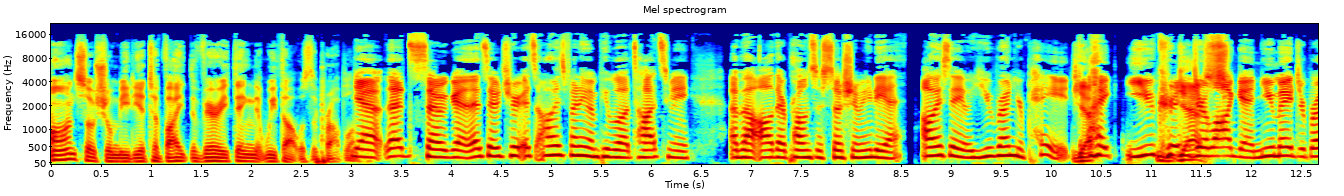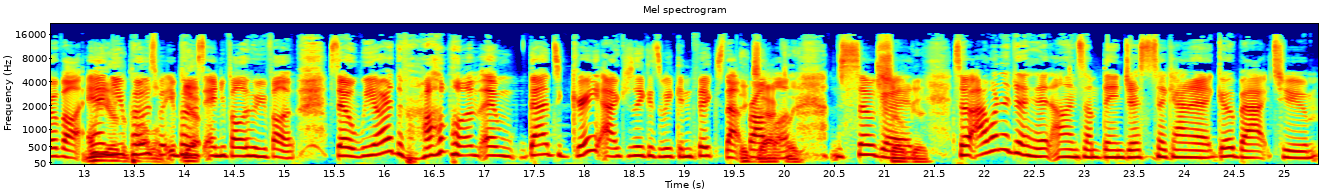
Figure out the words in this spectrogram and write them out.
on social media to fight the very thing that we thought was the problem. Yeah, that's so good. That's so true. It's always funny when people talk to me about all their problems with social media. I always say, you run your page. Yeah. Like you created your login, you made your profile, We and you post problem. what you post, Yep. and you follow who you follow. So we are the problem. And that's great, actually, because we can fix that problem. Exactly. So good. So good. So I wanted to hit on something just to kind of go back to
